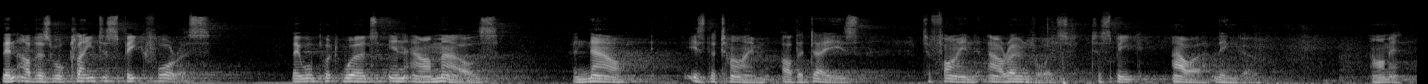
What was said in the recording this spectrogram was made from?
then others will claim to speak for us. They will put words in our mouths, and now is the time, are the days to find our own voice, to speak our lingo. Amen.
